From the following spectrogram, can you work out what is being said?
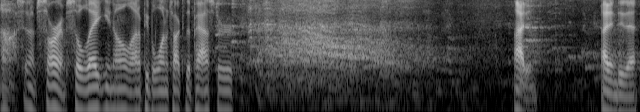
oh, I said, I'm sorry, I'm so late. You know, a lot of people want to talk to the pastor. I didn't. I didn't do that.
